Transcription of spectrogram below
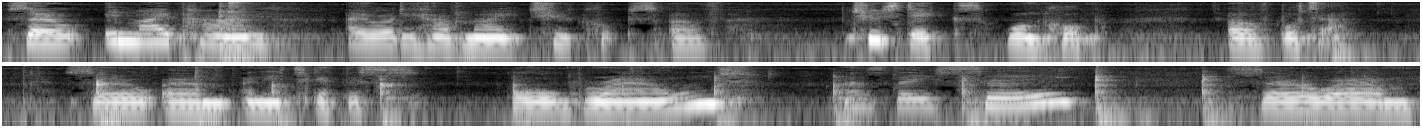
So in my pan, I already have my two cups of, two sticks, one cup of butter. So um, I need to get this all browned, as they say. So um,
